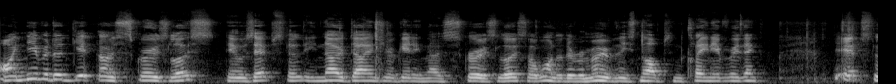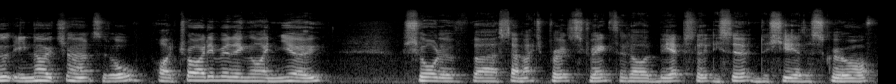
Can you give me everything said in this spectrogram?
I never did get those screws loose. There was absolutely no danger of getting those screws loose. I wanted to remove these knobs and clean everything. Absolutely no chance at all. I tried everything I knew, short of uh, so much brute strength that I would be absolutely certain to shear the screw off.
